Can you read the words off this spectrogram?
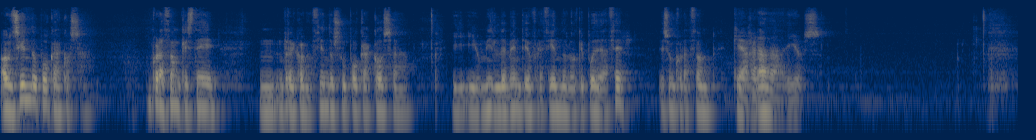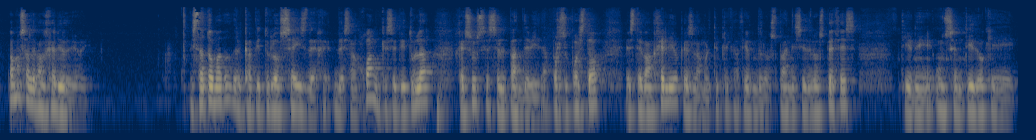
aun siendo poca cosa. Un corazón que esté mm, reconociendo su poca cosa y, humildemente ofreciendo lo que puede hacer. Es un corazón que agrada a Dios. Vamos al Evangelio de hoy. Está tomado del capítulo 6 de, de, San Juan, que se titula Jesús es el pan de vida. Por supuesto, este Evangelio, que es la multiplicación de los panes y de los peces, tiene un sentido que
